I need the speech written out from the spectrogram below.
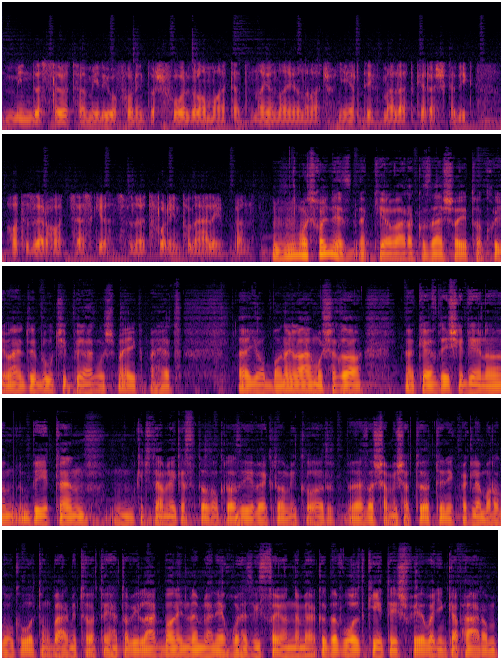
mindössze 50 millió forintos forgalommal, tehát nagyon-nagyon alacsony érték mellett kereskedik, 6695 forinton áll éppen. Uh-huh. Most hogy néznek ki a várakozásaitok, hogy már egy blue chip most melyik mehet jobban. Nagyon álmos ez a kezdés idén a Béten, kicsit emlékeztet azokra az évekre, amikor ez a semmi se történik, meg lemaradók voltunk, bármi történhet a világban. Én nem lennék, ahol ez visszajönne, mert közben volt két és fél, vagy inkább három,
